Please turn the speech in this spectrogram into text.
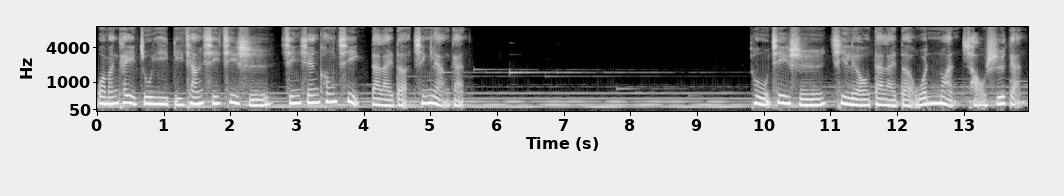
我们可以注意鼻腔吸气时，新鲜空气带来的清凉感；吐气时，气流带来的温暖潮湿感。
